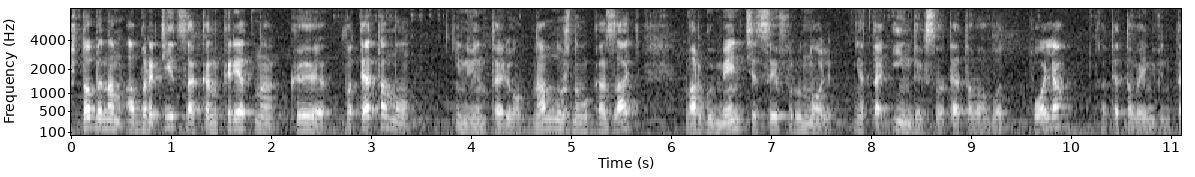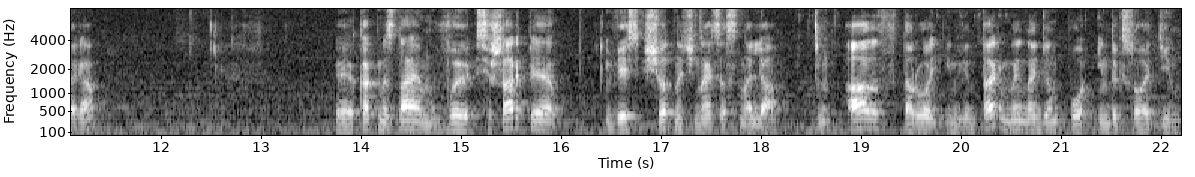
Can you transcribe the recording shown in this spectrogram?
Чтобы нам обратиться конкретно к вот этому инвентарю, нам нужно указать в аргументе цифру 0. Это индекс вот этого вот поля, от этого инвентаря. Э, как мы знаем, в C-Sharp весь счет начинается с нуля. А второй инвентарь мы найдем по индексу 1.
